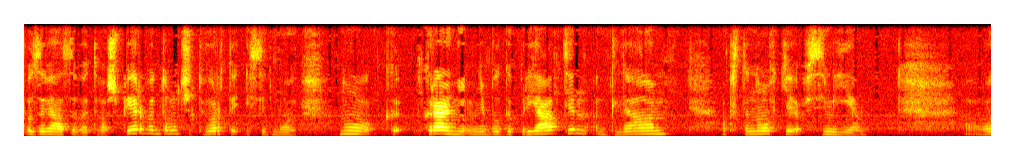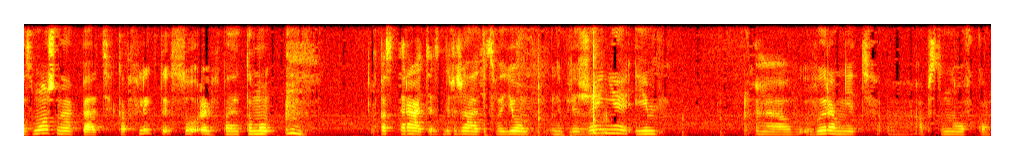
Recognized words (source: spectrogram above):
завязывает ваш первый дом, четвертый и седьмой. Но крайне неблагоприятен для обстановки в семье. Возможно опять конфликты, ссоры, поэтому постарайтесь держать свое напряжение и э, выровнять э, обстановку.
